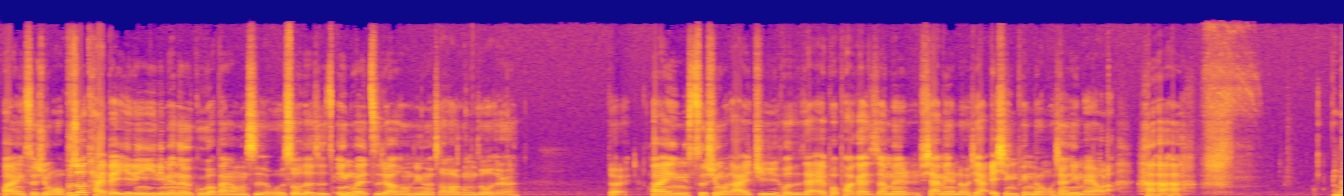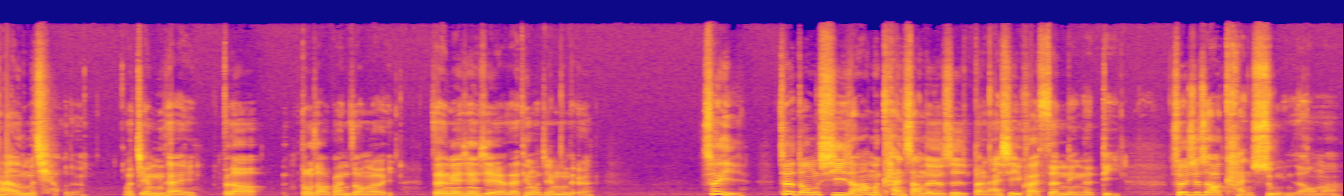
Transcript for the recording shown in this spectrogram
欢迎私讯我。我不说台北一零一里面那个 Google 办公室，我说的是因为资料中心而找到工作的人。对，欢迎私信我的 IG 或者在 Apple Podcast 上面下面留下一星评论，我相信没有了，哈哈哈。哪有那么巧的？我节目才不到多少观众而已，在那边先谢谢有在听我节目的人。所以这个东西，然后他们看上的就是本来是一块森林的地，所以就是要砍树，你知道吗？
